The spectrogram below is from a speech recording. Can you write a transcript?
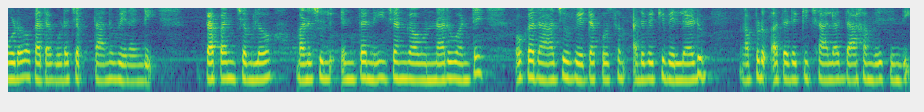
మూడవ కథ కూడా చెప్తాను వినండి. ప్రపంచంలో మనుషులు ఎంత నీచంగా ఉన్నారు అంటే ఒక రాజు వేట కోసం అడవికి వెళ్ళాడు. అప్పుడు అతడికి చాలా దాహం వేసింది.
